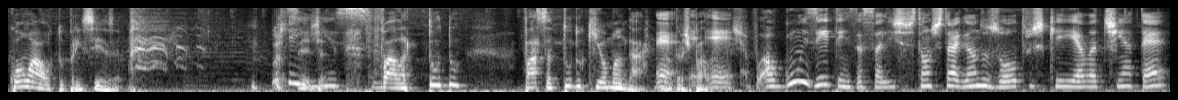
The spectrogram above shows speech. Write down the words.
quão alto, princesa. Ou Que seja, isso? fala tudo, faça tudo o que eu mandar, em É, outras é, palavras. é, alguns itens dessa lista estão estragando os outros que ela tinha até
